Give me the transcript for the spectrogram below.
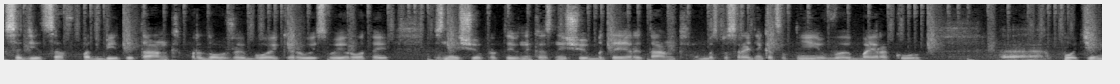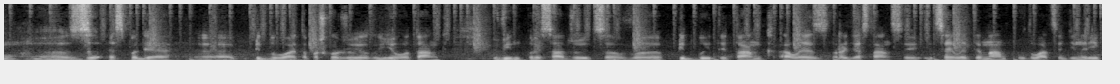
садиться в підбитий танк, продовжує бой, керує своєю ротою, знищує противника, знищує БТР і танк безпосередньо кацапні в Байраку. Е, Потім е, з СПГ е, підбиває та пошкоджує його танк. Він пересаджується в підбитий танк, але з радіостанції. І цей лейтенант в 21 рік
